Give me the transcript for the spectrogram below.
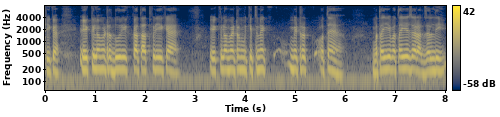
ठीक है? एक किलोमीटर दूरी का तात्पर्य क्या है? एक किलोमीटर में कितने मीटर होते हैं? बताइए बताइए ज़रा, जल्दी।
